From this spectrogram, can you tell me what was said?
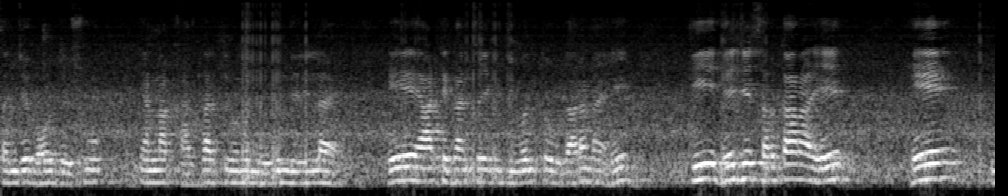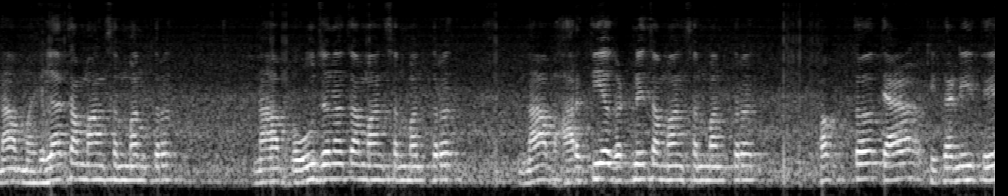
संजय भाऊ देशमुख यांना खासदारकी म्हणून निवडून दिलेलं आहे हे या ठिकाणचं एक जिवंत उदाहरण आहे की हे जे सरकार आहे हे ना महिलाचा मान सन्मान करत ना बहुजनाचा मान सन्मान करत ना भारतीय घटनेचा मान सन्मान करत फक्त त्या ठिकाणी ते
